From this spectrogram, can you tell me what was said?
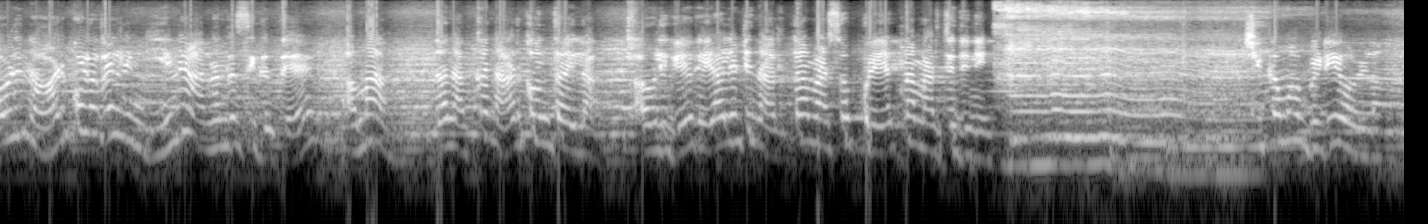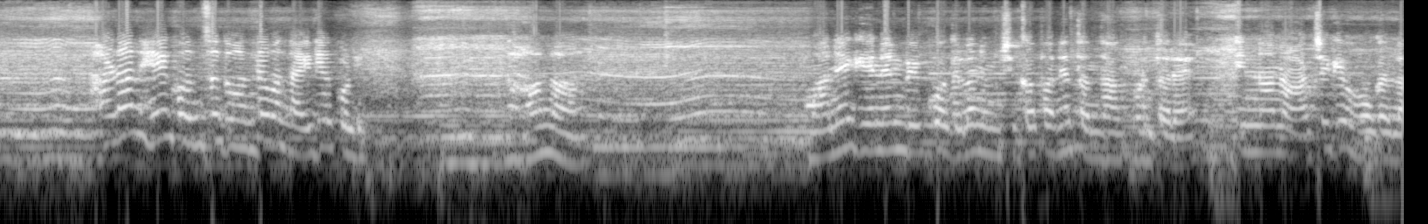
ಅವಳನ್ನ ಆಡ್ಕೊಳ್ಳೋದ್ರಲ್ಲಿ ನಿಂಗೆ ಏನೇ ಆನಂದ ಸಿಗುತ್ತೆ? ಅಮ್ಮ ನನ್ನ ಅಕ್ಕ ನಾಡ್ಕೊಂತ ಇಲ್ಲ. ಅವಳಿಗೆ ರಿಯಾಲಿಟಿನ ಅರ್ಥ ಮಾಡಿಸೋ ಪ್ರಯತ್ನ ಮಾಡ್ತಿದ್ದೀನಿ. ಚಿಕ್ಕಮ್ಮ, ಬಿಡಿ ಅವಳನ್ನ ಹಣನ ಹೇಗ್ ಹೊಂದ್ಸೋದು ಅಂತ ಒಂದ್ ಐಡಿಯಾ ಕೊಡಿ. ನಾನಾ? ಮನೆಗೆ ಏನೇನ್ ಬೇಕು ಅದೆಲ್ಲ ನಿಮ್ ಚಿಕ್ಕಪ್ಪನೇ ತಂದು ಹಾಕ್ಬಿಡ್ತಾರೆ. ಇನ್ ನಾನು ಆಚೆಗೆ ಹೋಗಲ್ಲ.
